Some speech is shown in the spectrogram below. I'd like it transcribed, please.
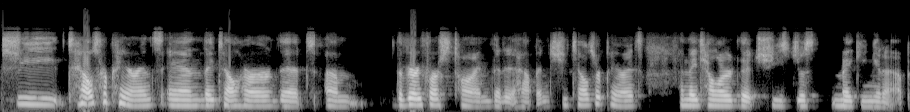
she tells her parents and they tell her that um, the very first time that it happened she tells her parents and they tell her that she's just making it up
